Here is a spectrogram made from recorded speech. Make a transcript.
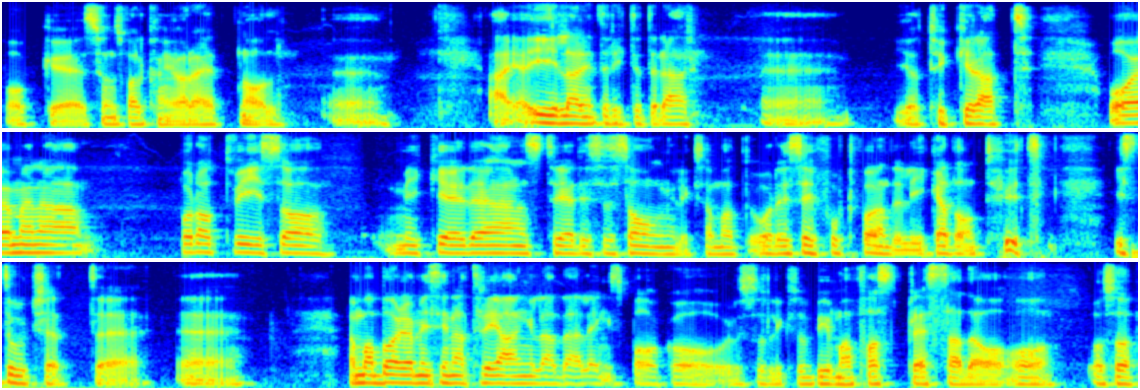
och eh, Sundsvall kan göra 1-0. Eh, jag gillar inte riktigt det där. Eh, jag tycker att, och jag menar på något vis så Micke, det är hans tredje säsong liksom att, och det ser fortfarande likadant ut i stort sett. Eh, eh. när man börjar med sina trianglar där längst bak och, och så liksom blir man fastpressad och, och, och, så.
